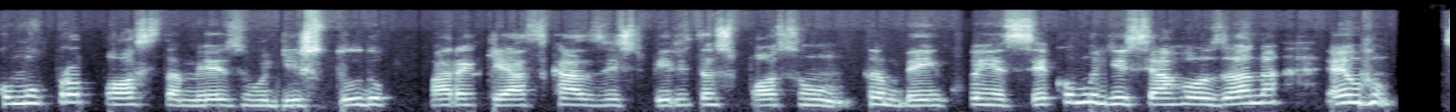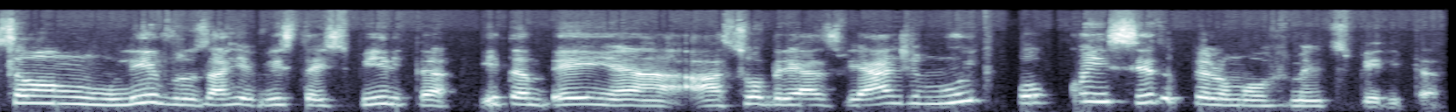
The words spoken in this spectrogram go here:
como proposta mesmo de estudo para que as casas espíritas possam também conhecer. Como disse a Rosana, é um, são livros da revista espírita e também a, a, sobre as viagens muito pouco conhecido pelo movimento espírita.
